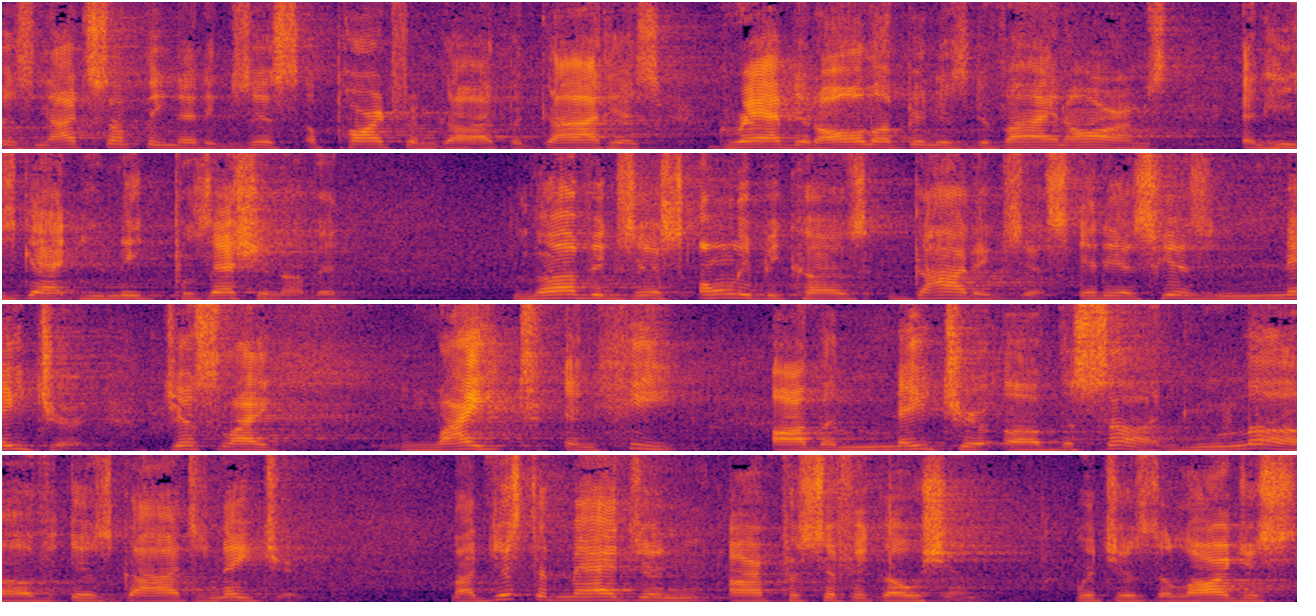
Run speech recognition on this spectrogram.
is not something that exists apart from God, but God has grabbed it all up in his divine arms and he's got unique possession of it. Love exists only because God exists. It is his nature, just like light and heat are the nature of the sun. Love is God's nature. Now, just imagine our Pacific Ocean, which is the largest,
